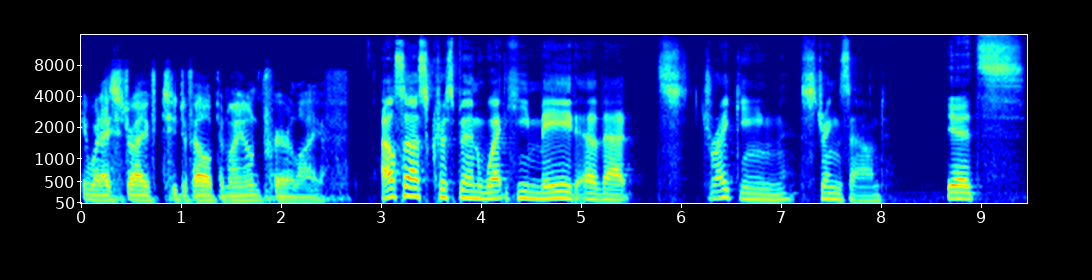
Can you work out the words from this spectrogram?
and what I strive to develop in my own prayer life. I also asked Krispin what he made of that striking string sound. It's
